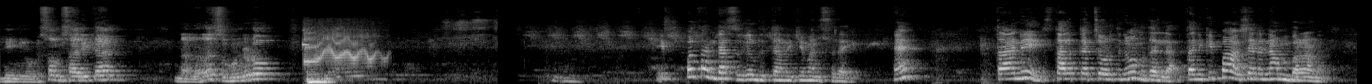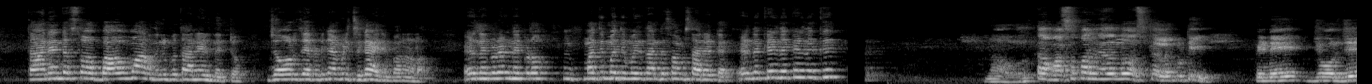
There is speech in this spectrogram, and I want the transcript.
നിങ്ങളോട് സംസാരിക്കാൻ നല്ല രസമുണ്ടോ ഇപ്പൊ തന്റെ അസുഖം എന്തിട്ടാന്ന് എനിക്ക് മനസ്സിലായി. ഏ? താനേ സ്ഥലക്കച്ചവടത്തിന് വന്നതല്ല. തനിക്ക് ഇപ്പൊ ആവശ്യം എന്റെ നമ്പറാണ്. താൻ എന്റെ സ്വഭാവം മാറുന്നതിന് ഇപ്പൊ താൻ എഴുന്നേറ്റോ? ജോർജേട്ടോട് ഞാൻ വിളിച്ച കാര്യം പറഞ്ഞോളാം. എഴുന്നേക്കടോ എഴുന്നേക്കടോ. മതി മതി മതി തന്റെ സംസാരമൊക്കെ. എഴുന്നേക്ക് എഴുന്നേക്ക് എഴുന്നേക്ക്. തമാശ പറഞ്ഞതല്ലോ സ്റ്റെല്ലക്കുട്ടി പിന്നെ ജോർജ്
